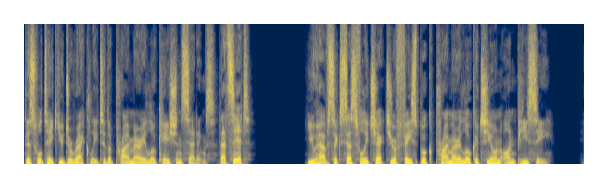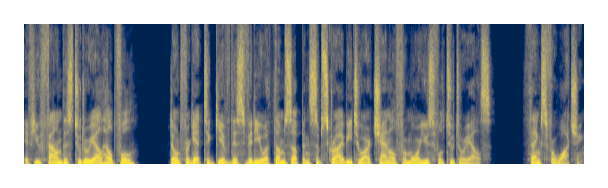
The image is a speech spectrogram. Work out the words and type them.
This will take you directly to the primary location settings. That's it! You have successfully checked your Facebook primary location on PC. If you found this tutorial helpful, don't forget to give this video a thumbs up and subscribe to our channel for more useful tutorials. Thanks for watching.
